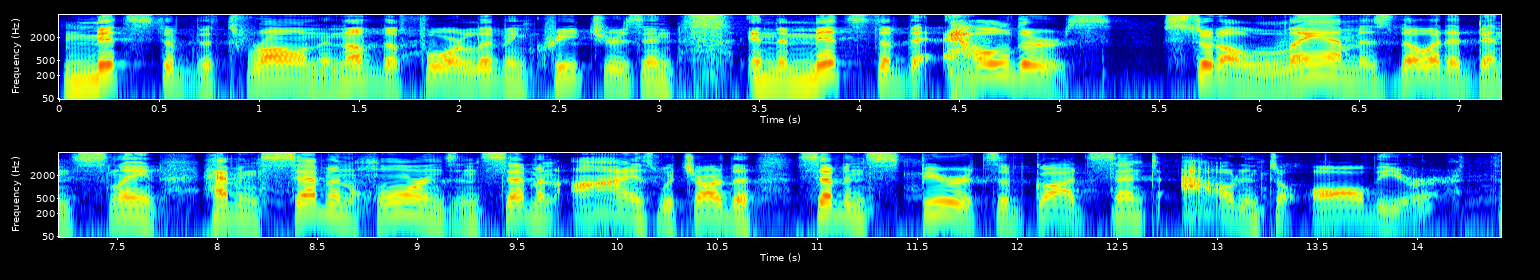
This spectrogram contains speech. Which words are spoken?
midst of the throne and of the four living creatures, and in the midst of the elders, stood a lamb as though it had been slain, having seven horns and seven eyes, which are the seven spirits of God sent out into all the earth.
